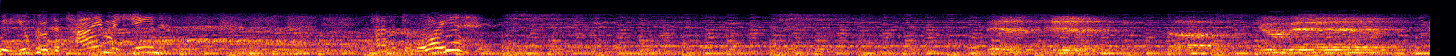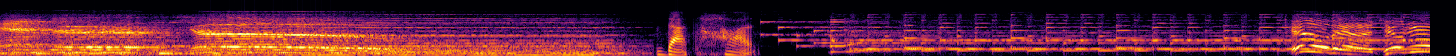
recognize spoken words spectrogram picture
You telling me you built a time machine? Out of a DeLorean? That's hot. Hello there, children.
